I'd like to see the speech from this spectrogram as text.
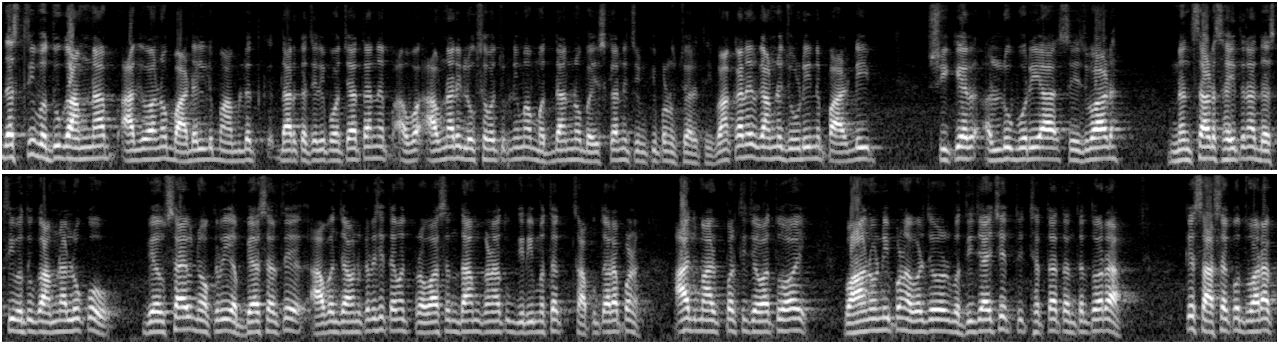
દસથી વધુ ગામના આગેવાનો બારડોલી મામલતદાર કચેરી પહોંચ્યા હતા અને આવ- આવનારી લોકસભા ચૂંટણીમાં મતદાનનો બહિષ્કારની ચીમકી પણ ઉચ્ચારી હતી. વાંકાનેર ગામને જોડીને પારડી શિકેર, અલ્લુ બોરિયા, સેજવાડ, નનસાડ સહિતના દસથી વધુ ગામના લોકો વ્યવસાય, નોકરી, અભ્યાસ અર્થે આવન જાવન કરે છે. તેમજ પ્રવાસન ધામ ગણાતું ગિરિમથક સાપુતારા પણ આ જ માર્ગ પરથી જવાતું હોય. વાહનોની પણ અવરજવર વધી જાય છે. છતાં તંત્ર દ્વારા કે શાસકો દ્વારા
